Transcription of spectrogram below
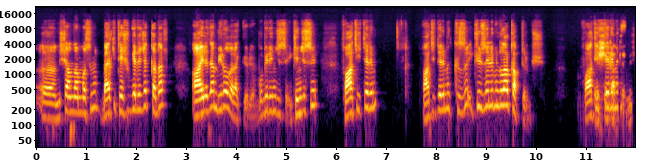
e, nişanlanmasını belki teşvik edecek kadar aileden biri olarak görüyor. Bu birincisi. İkincisi Fatih Terim Fatih Terim'in kızı 250 bin dolar kaptırmış. Fatih Eşi Terim'in kaptırmış.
